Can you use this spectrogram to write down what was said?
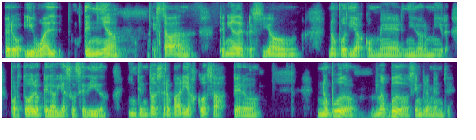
pero igual tenía, estaba, tenía depresión, no podía comer ni dormir por todo lo que le había sucedido. Intentó hacer varias cosas, pero no pudo, no pudo simplemente.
